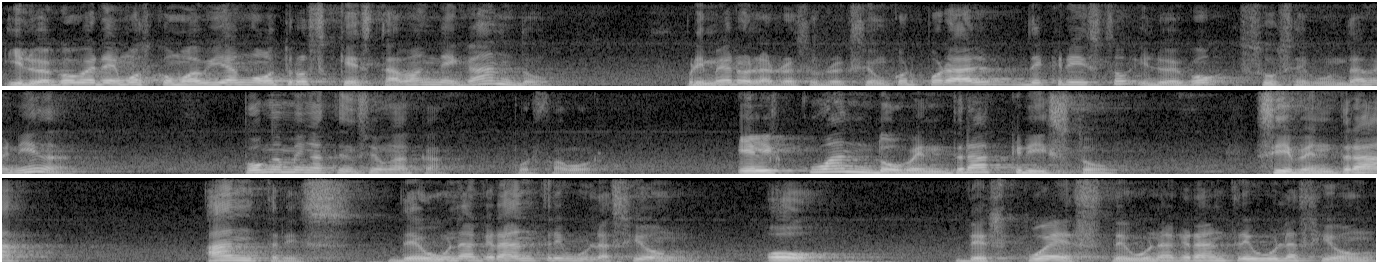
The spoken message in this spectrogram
Y luego veremos cómo habían otros que estaban negando, primero la resurrección corporal de Cristo y luego su segunda venida. Pónganme en atención acá, por favor. El cuándo vendrá Cristo, si vendrá antes de una gran tribulación o después de una gran tribulación,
